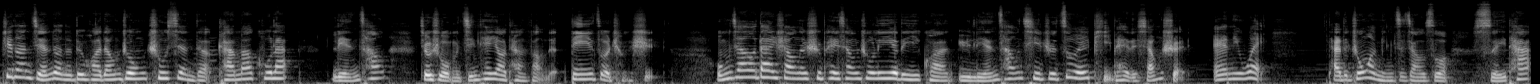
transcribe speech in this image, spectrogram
这段简短的对话当中出现的卡马库拉镰仓，就是我们今天要探访的第一座城市。我们将要带上的是配香朱丽叶的一款与镰仓气质最为匹配的香水 ，Anyway，它的中文名字叫做随他。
